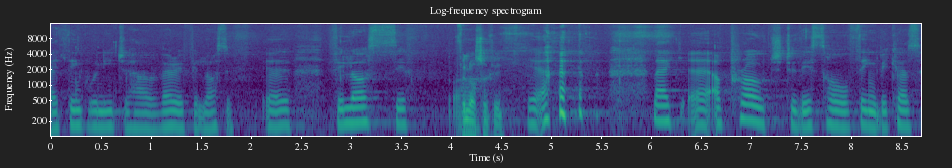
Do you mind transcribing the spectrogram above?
I think we need to have a very philosoph philosoph philosophy. Yeah. like uh, approach to this whole thing because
